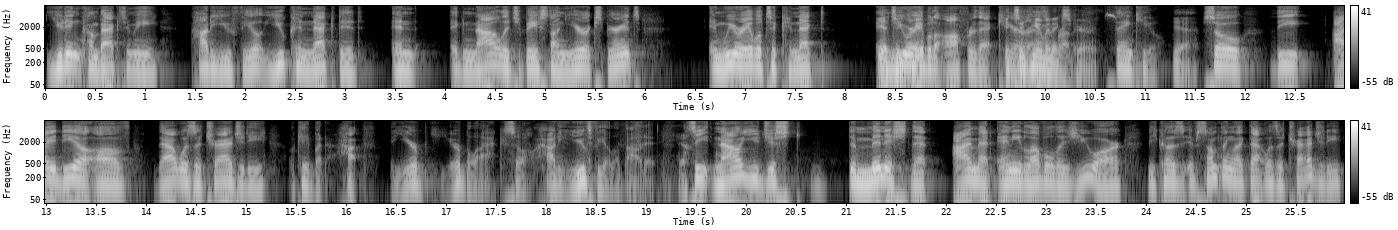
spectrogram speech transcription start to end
you didn't come back to me. How do you feel? You connected and acknowledged based on your experience, and we were able to connect. And a you were able to offer that care. it's a human brother. experience. Thank you. Yeah. So the idea of that was a tragedy. Okay, but how, you're you're black, so how do you feel about it? See, now you just diminish that I'm at any level as you are because if something like that was a tragedy,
